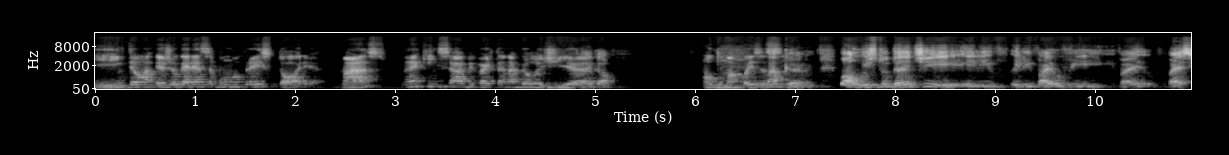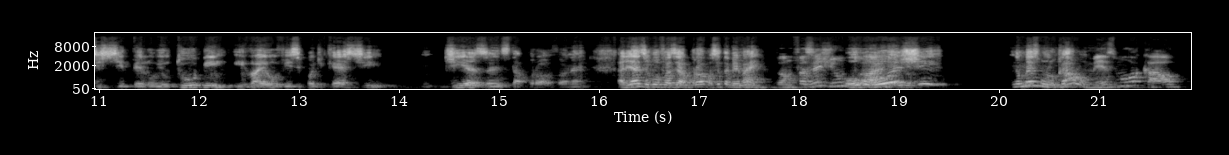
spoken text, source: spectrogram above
E então eu jogaria essa bomba para a história. Mas, né? Quem sabe vai estar na biologia Legal, alguma coisa assim. bacana. Bom, o estudante ele, ele vai ouvir, vai, vai assistir pelo YouTube e vai ouvir esse podcast dias antes da prova, né? Aliás, eu vou fazer a prova, você também vai? Vamos fazer junto. Hoje, No mesmo No local? mesmo local.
